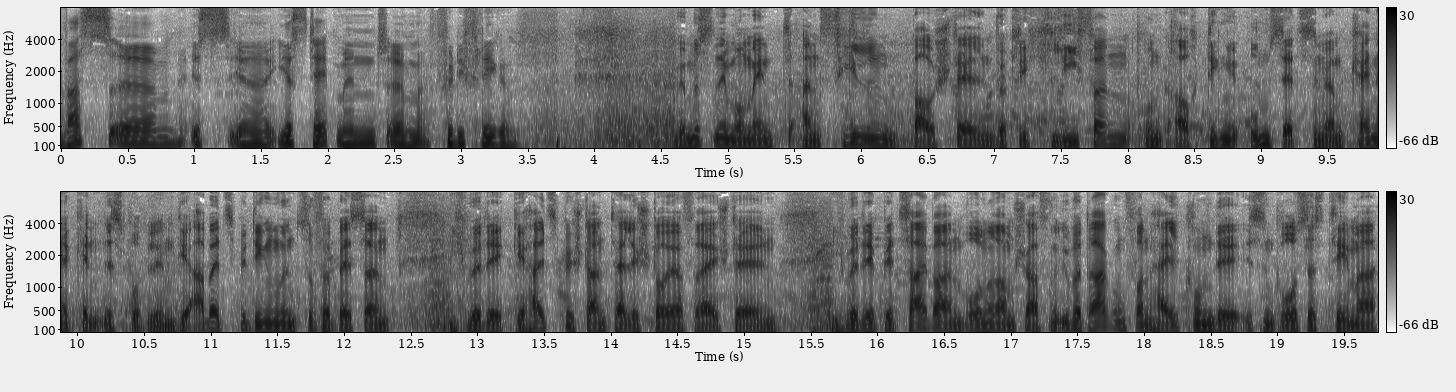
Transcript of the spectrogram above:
Was ähm, ist äh, Ihr Statement ähm, für die Pflege? Wir müssen im Moment an vielen Baustellen wirklich liefern und auch Dinge umsetzen. Wir haben kein Erkenntnisproblem. Die Arbeitsbedingungen zu verbessern. Ich würde Gehaltsbestandteile steuerfrei stellen. Ich würde bezahlbaren Wohnraum schaffen. Übertragung von Heilkunde ist ein großes Thema.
